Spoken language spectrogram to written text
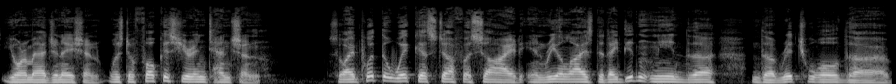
your imagination, was to focus your intention. So I put the Wicca stuff aside and realized that I didn't need the, the ritual, the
